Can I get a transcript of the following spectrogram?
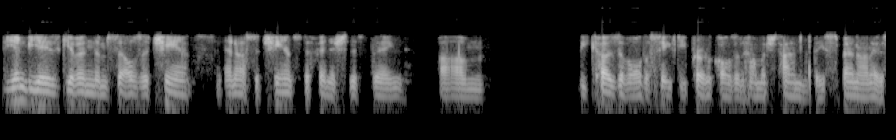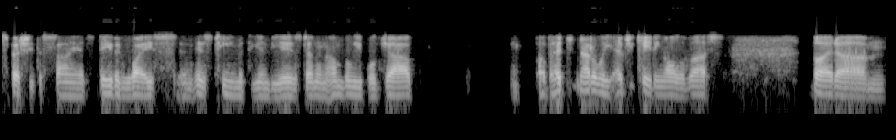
the NBA has given themselves a chance and us a chance to finish this thing. Um, because of all the safety protocols and how much time that they spend on it, especially the science. David Weiss and his team at the NBA has done an unbelievable job of ed- not only educating all of us, but um,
